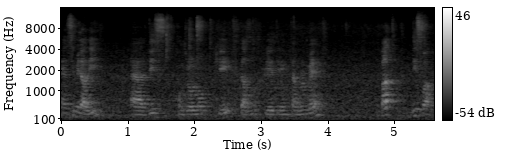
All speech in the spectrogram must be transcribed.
And similarly, uh, this control not gate does not create entanglement, but this one,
